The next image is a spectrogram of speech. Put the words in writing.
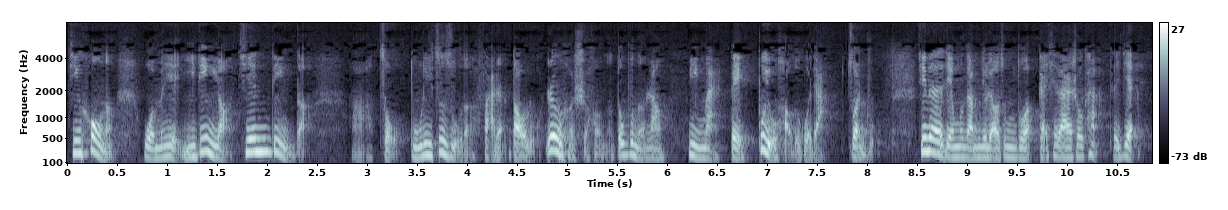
今后呢，我们也一定要坚定的啊走独立自主的发展道路，任何时候呢都不能让命脉被不友好的国家专注。今天的节目咱们就聊这么多，感谢大家收看，再见。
